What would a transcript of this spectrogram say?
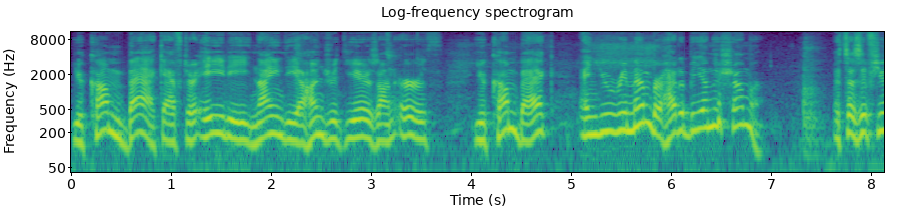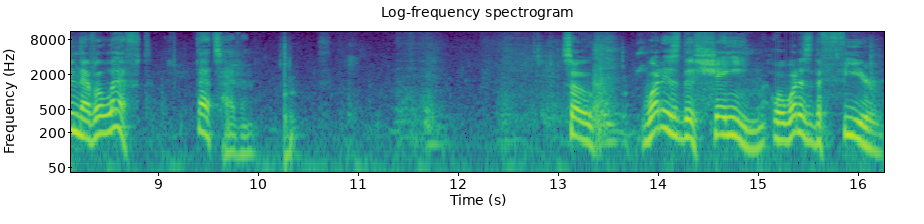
you come back after 80, 90, 100 years on earth, you come back and you remember how to be a neshama. It's as if you never left. That's heaven. So, what is the shame or what is the fear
